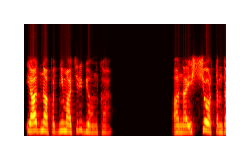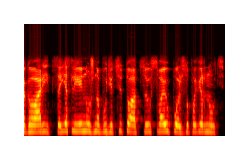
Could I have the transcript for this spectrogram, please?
и одна поднимать ребенка. Она и с чертом договорится, если ей нужно будет ситуацию в свою пользу повернуть.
